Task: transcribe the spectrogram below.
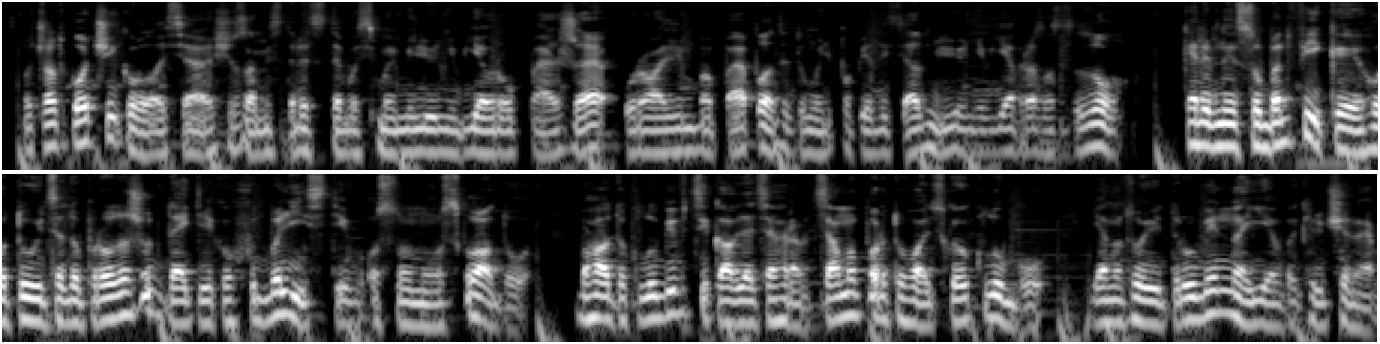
Спочатку очікувалося, що замість 38 мільйонів євро ПЖ у Реалі Мбаппе платитимуть по 50 мільйонів євро за сезон. Керівництво Бенфіки готується до продажу декількох футболістів основного складу. Багато клубів цікавляться гравцями португальського клубу, і Анатолій Трубін не є виключеним.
